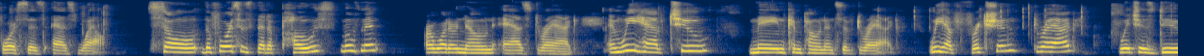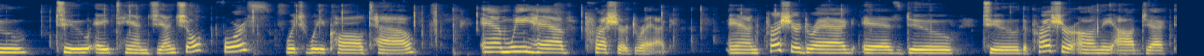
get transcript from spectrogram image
forces as well. So the forces that oppose movement are what are known as drag. And we have two main components of drag. We have friction drag, which is due to a tangential force, which we call tau, and we have pressure drag. And pressure drag is due to the pressure on the object,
